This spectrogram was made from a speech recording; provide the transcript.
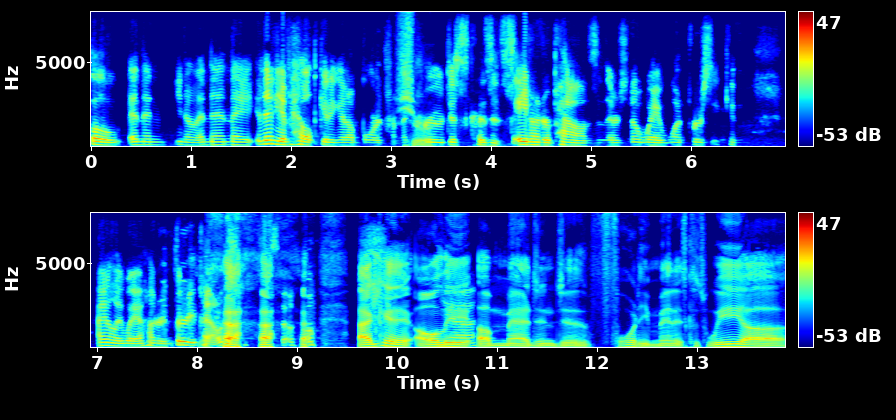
boat and then you know and then they and then you have help getting it on board from the Sure. crew just because it's 800 pounds and there's no way one person can i only weigh 130 pounds so I can only Yeah. imagine just 40 minutes because we, uh,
